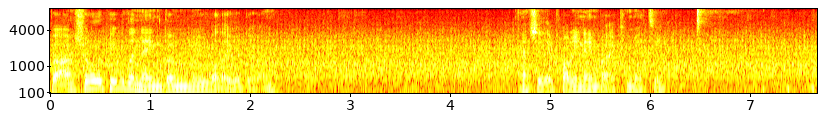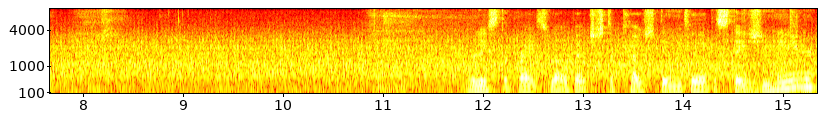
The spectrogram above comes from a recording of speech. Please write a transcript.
But I'm sure the people that named them knew what they were doing. Actually, they're probably named by a committee. release the brakes a little bit just to coast into the station here.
